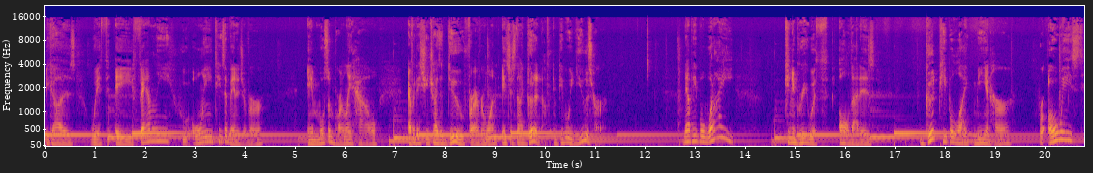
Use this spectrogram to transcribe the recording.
Because with a family who only takes advantage of her, and most importantly, how everything she tries to do for everyone is just not good enough, and people use her. Now, people, what I can agree with all that is good people like me and her were always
